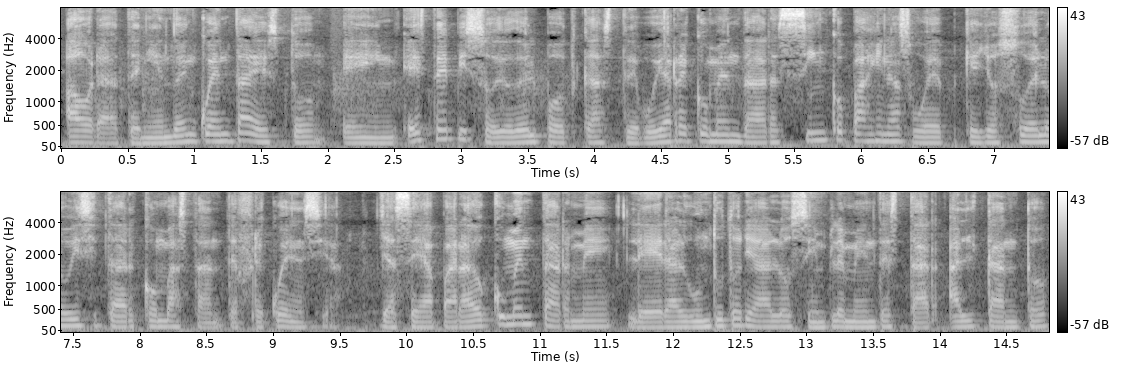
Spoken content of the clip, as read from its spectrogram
Ahora, teniendo en cuenta esto, en este episodio del podcast te voy a recomendar 5 páginas web que yo suelo visitar con bastante frecuencia, ya sea para documentarme, leer algún tutorial o simplemente estar al tanto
